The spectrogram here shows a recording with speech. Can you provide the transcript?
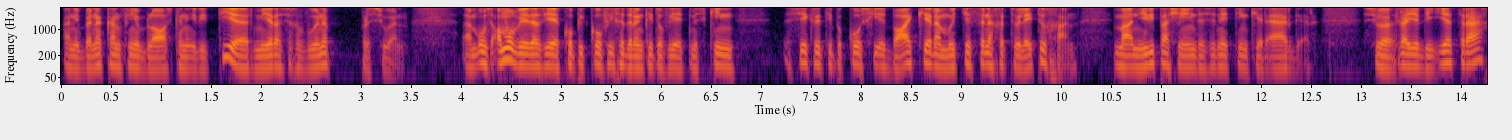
aan die binnekant van jou blaas kan irriteer meer as 'n gewone persoon. Um, ons almal weet as jy 'n koppie koffie gedrink het of jy het miskien 'n sekere tipe kos geëet, baie keer dan moet jy vinniger toilet toe gaan. Maar in hierdie pasiënt is dit net 10 keer erger. So kry jy die eet reg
